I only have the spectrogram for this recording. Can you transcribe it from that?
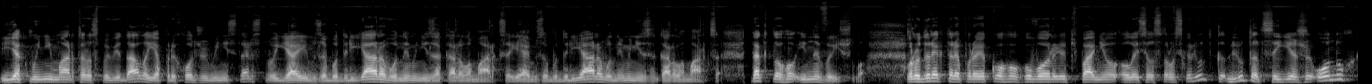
І як мені Марта розповідала, я приходжу в міністерство, я їм за Бодріяра, вони мені за Карла Маркса. Я їм за Бодріяра, вони мені за Карла Маркса. Так того і не вийшло. Про директора, про якого говорить пані Олеся Островська Люта, це Єжи Онух.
